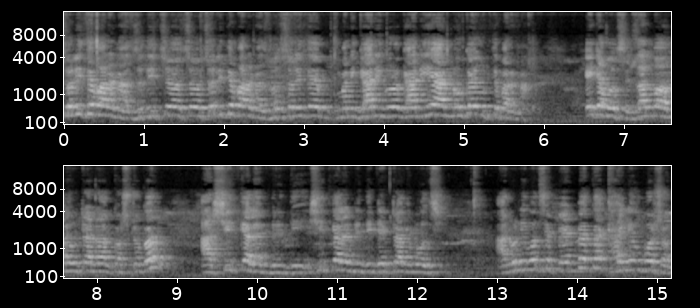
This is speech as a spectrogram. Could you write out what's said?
চলিতে পারে না, যদি চলিতে পারে না চলিতে মানে গাড়ি গাড়ি আর নৌকায় উঠতে পারে না। এটা বলছে, যানবাহনে উঠাটা কষ্টকর আর শীতকালে বৃদ্ধি শীতকালে বৃদ্ধি একটু আগে বলছি। আর উনি বলছে, পেট ব্যথা খাইলে উপশম,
